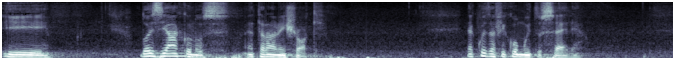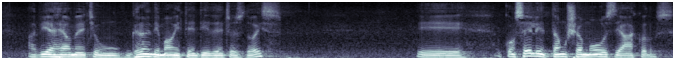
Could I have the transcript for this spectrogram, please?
e dois diáconos entraram em choque. E a coisa ficou muito séria. Havia realmente um grande mal-entendido entre os dois. E o conselho então chamou os diáconos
